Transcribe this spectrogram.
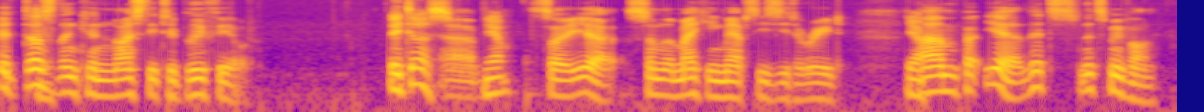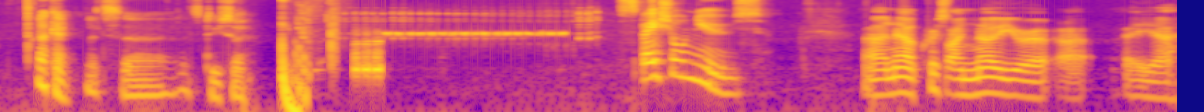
it does link in nicely to Bluefield. it does, um, yeah. So yeah, some of the making maps easy to read. Yeah. Um, but yeah, let's let's move on. Okay, let's uh, let's do so. Spatial news. Uh, now, Chris, I know you're a, a, a, uh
